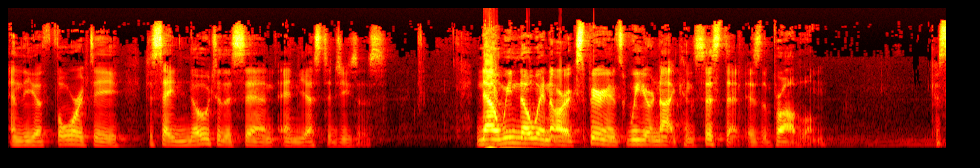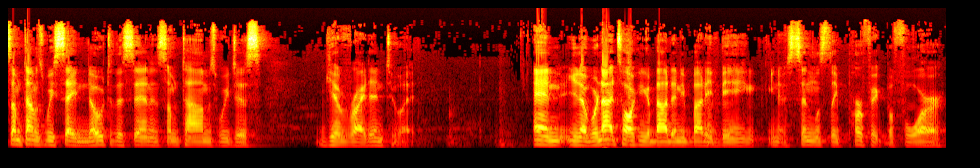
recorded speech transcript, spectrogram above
and the authority to say no to the sin and yes to Jesus. Now, we know in our experience we are not consistent, is the problem. Because sometimes we say no to the sin and sometimes we just give right into it. And, you know, we're not talking about anybody being, you know, sinlessly perfect before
